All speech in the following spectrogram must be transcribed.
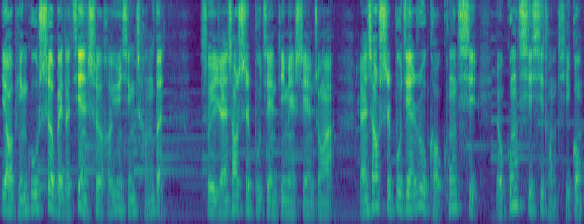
又要评估设备的建设和运行成本。所以，燃烧室部件地面试验中啊，燃烧室部件入口空气由供气系统提供。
